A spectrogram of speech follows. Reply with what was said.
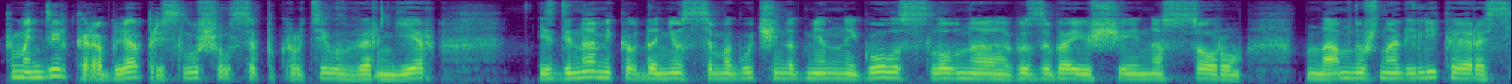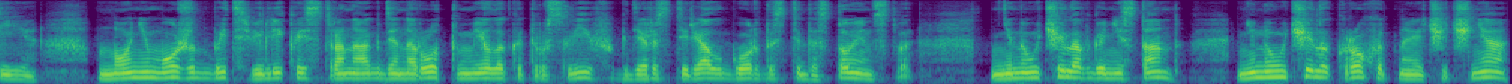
Командир корабля прислушался, покрутил верньер. Из динамиков донесся могучий надменный голос, словно вызывающий на ссору. «Нам нужна великая Россия, но не может быть великой страна, где народ мелок и труслив, где растерял гордость и достоинство. Не научил Афганистан, не научила крохотная Чечня».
